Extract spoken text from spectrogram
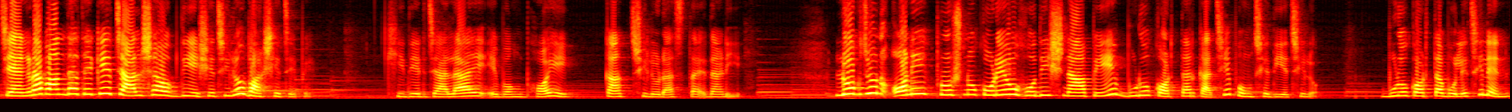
চ্যাংড়া বান্ধা থেকে চালসা অবধি এসেছিল বাসে চেপে। খিদের জ্বালায় এবং ভয়ে কাঁদছিল রাস্তায় দাঁড়িয়ে। লোকজন অনেক প্রশ্ন করেও হদিশ না পেয়ে বুড়ো কর্তার কাছে পৌঁছে দিয়েছিল। বুড়ো কর্তা বলেছিলেন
